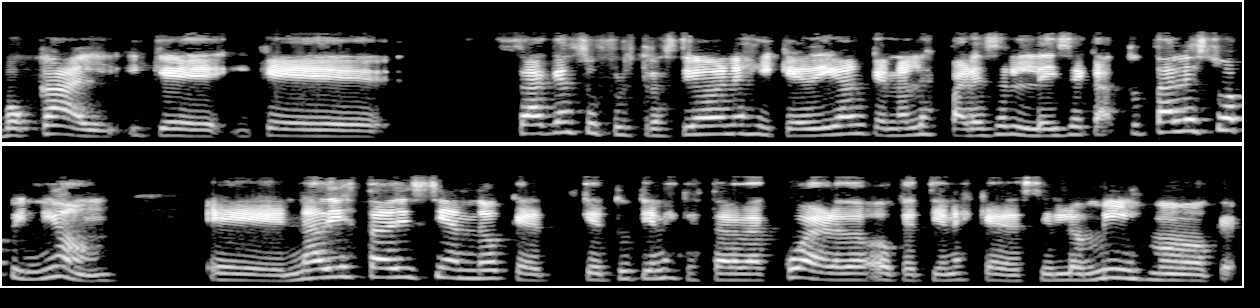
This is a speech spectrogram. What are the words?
vocal y que, y que saquen sus frustraciones y que digan que no les parece la ley seca. Total, es su opinión. Eh, nadie está diciendo que, que, tú tienes que estar de acuerdo o que tienes que decir lo mismo. que...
